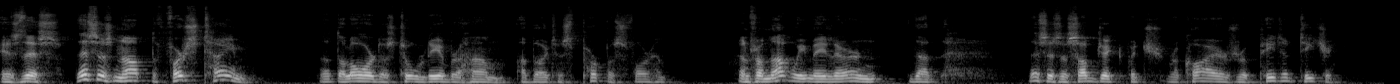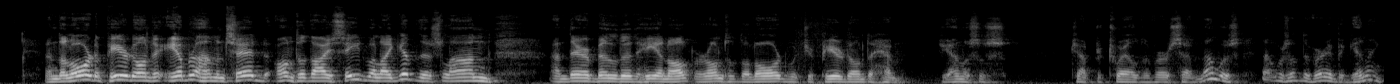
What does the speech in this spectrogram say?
is this this is not the first time that the Lord has told Abraham about his purpose for him. And from that we may learn that this is a subject which requires repeated teaching. And the Lord appeared unto Abraham and said, Unto thy seed will I give this land, and there builded he an altar unto the Lord which appeared unto him. Genesis chapter 12 verse 7. That was, that was at the very beginning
